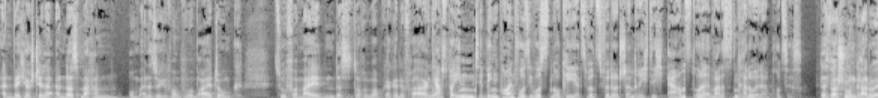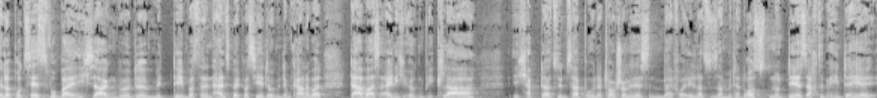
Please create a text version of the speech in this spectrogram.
an welcher Stelle anders machen, um eine solche Form von Verbreitung zu vermeiden. Das ist doch überhaupt gar keine Frage. Gab es bei Ihnen einen Tipping Point, wo Sie wussten, okay, jetzt wird's für Deutschland richtig ernst oder war das ein gradueller Prozess? Das war schon ein gradueller Prozess, wobei ich sagen würde, mit dem, was dann in Heinsberg passierte und mit dem Karneval, da war es eigentlich irgendwie klar. Ich habe da zu dem Zeitpunkt in der Talkshow gesessen bei Frau Illner zusammen mit Herrn Drosten und der sagte hinterher,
